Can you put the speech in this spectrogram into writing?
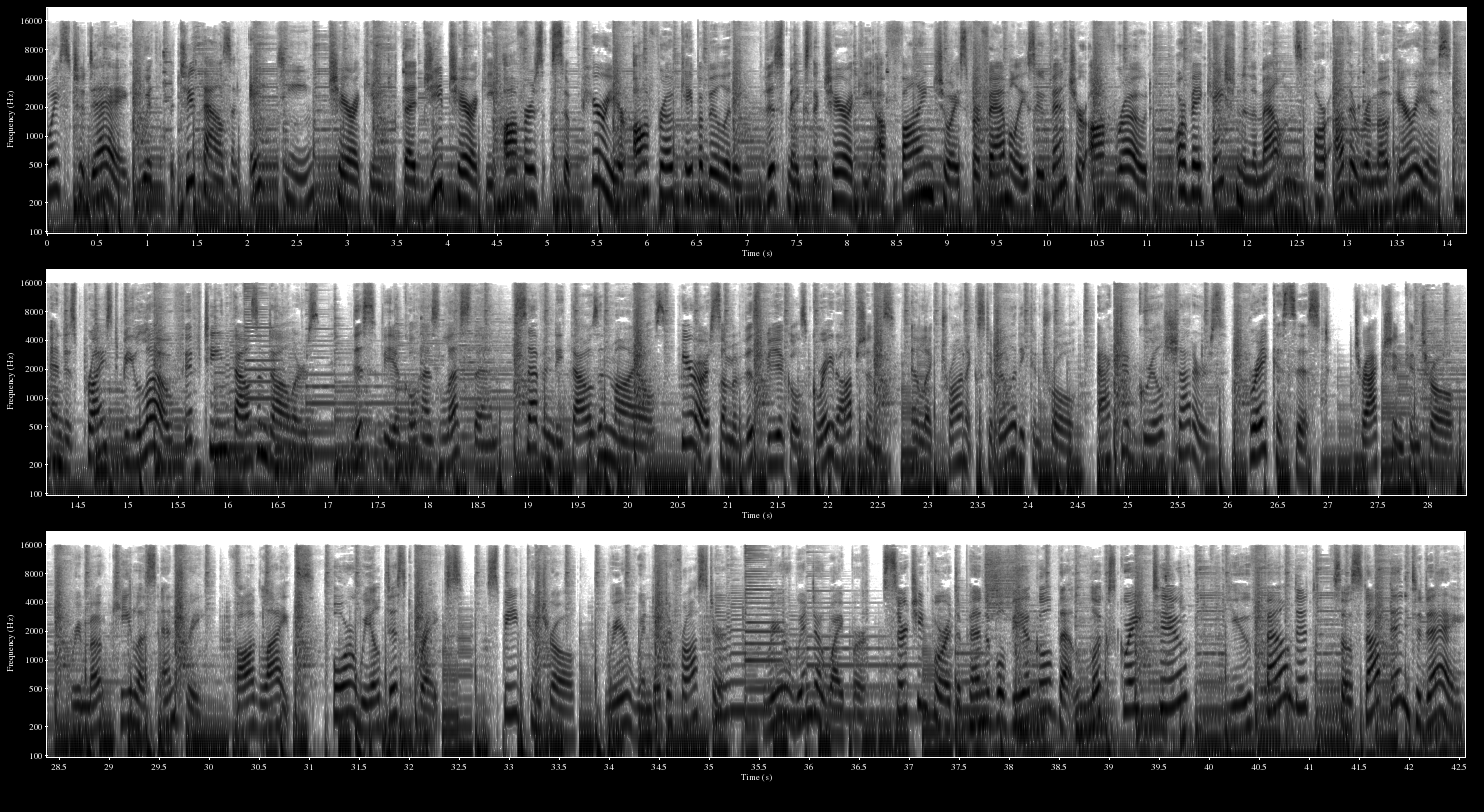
choice today with the 2018 Cherokee. The Jeep Cherokee offers superior off road capability. This makes the Cherokee a fine choice for families who venture off road or vacation in the mountains or other remote areas and is priced below $15,000. This vehicle has less than 70,000 miles. Here are some of this vehicle's great options electronic stability control, active grille shutters, brake assist, traction control, remote keyless entry, fog lights, four wheel disc brakes, speed control, rear window defroster, rear window wiper. Searching for a dependable vehicle that looks great too? You found it, so stop in today.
